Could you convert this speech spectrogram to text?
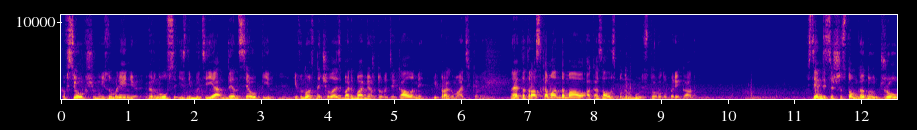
ко всеобщему изумлению, вернулся из небытия Дэн Сяопин, и вновь началась борьба между радикалами и прагматиками. На этот раз команда Мао оказалась по другую сторону баррикад. В 1976 году Джоу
